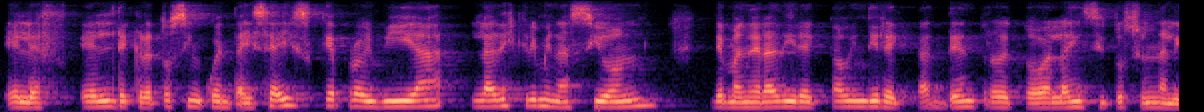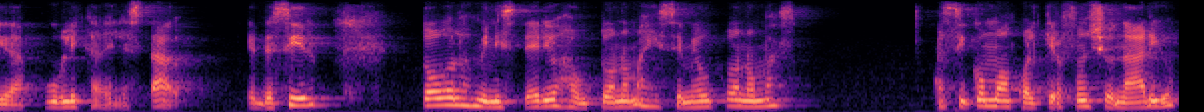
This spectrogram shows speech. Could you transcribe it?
el, decreto 56 que prohibía la discriminación de manera directa o indirecta dentro de toda la institucionalidad pública del Estado. Es decir, todos los ministerios autónomas y semiautónomas, así como a cualquier funcionario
